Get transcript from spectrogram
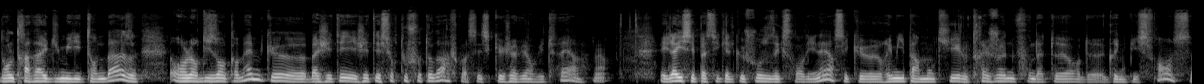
dans le travail du militant de base, en leur disant quand même que bah, j'étais j'étais surtout photographe. quoi. C'est ce que j'avais envie de faire. Et là, il s'est passé quelque chose d'extraordinaire, c'est que Rémi Parmentier, le très jeune fondateur de Greenpeace France,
